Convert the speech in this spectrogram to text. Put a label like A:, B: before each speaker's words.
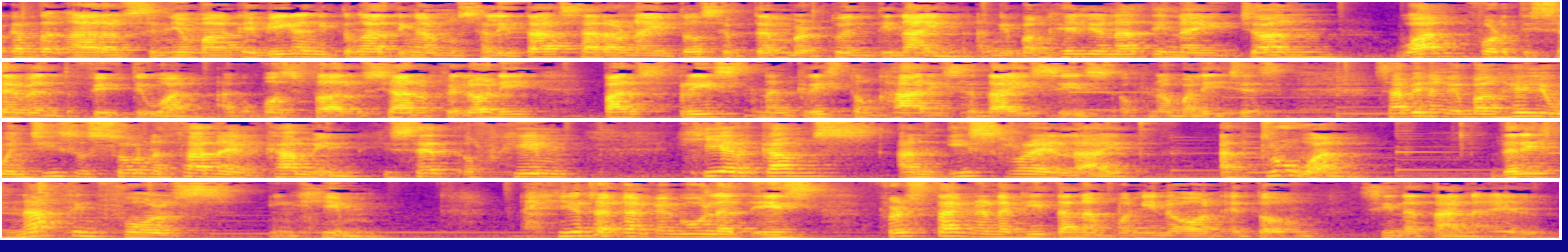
A: Magandang araw sa inyo mga kaibigan. Itong ating almusalita sa araw na ito, September 29. Ang ebanghelyo natin ay John 1:47 to 51. Ako po si Father Luciano Feloni, Paris Priest ng Kristong Hari sa Diocese of Novaliches. Sabi ng ebanghelyo, when Jesus saw Nathanael coming, he said of him, Here comes an Israelite, a true one. There is nothing false in him. Yung nakakagulat is, first time na nakita ng Panginoon itong si Nathanael.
